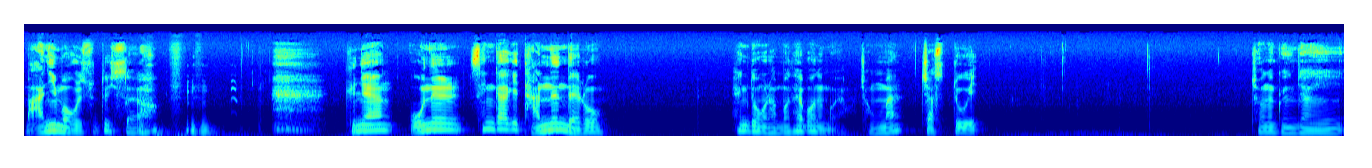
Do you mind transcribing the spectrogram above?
많이 먹을 수도 있어요. 그냥 오늘 생각이 닿는 대로 행동을 한번 해보는 거예요. 정말 just do it. 저는 굉장히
